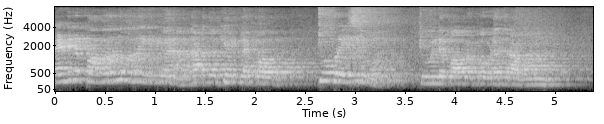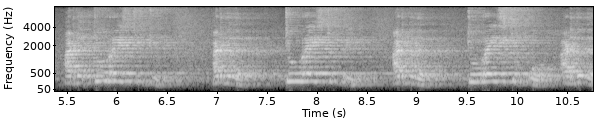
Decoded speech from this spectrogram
രണ്ടിന്റെ പവർ എന്ന് പറഞ്ഞാൽ ഇങ്ങനെയാണ് അതാണ് നോക്കിയാൽ power two raise two one ടുവിന്റെ പവർ ഇപ്പോൾ ഇവിടെ എത്ര വൺ അടുത്ത ടു റേസ് ടു ടു അടുത്തത് ടു റേസ് ടു ത്രീ അടുത്തത് ടു റേസ് ടു ഫോർ അടുത്തത്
